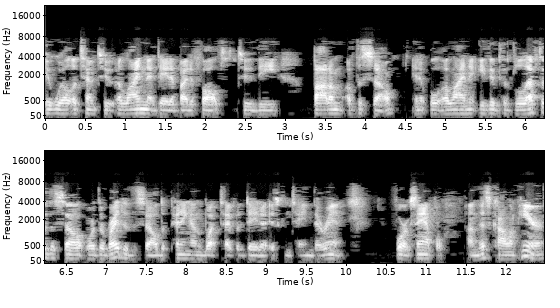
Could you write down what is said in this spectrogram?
it will attempt to align that data by default to the bottom of the cell, and it will align it either to the left of the cell or the right of the cell, depending on what type of data is contained therein. For example, on this column here,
